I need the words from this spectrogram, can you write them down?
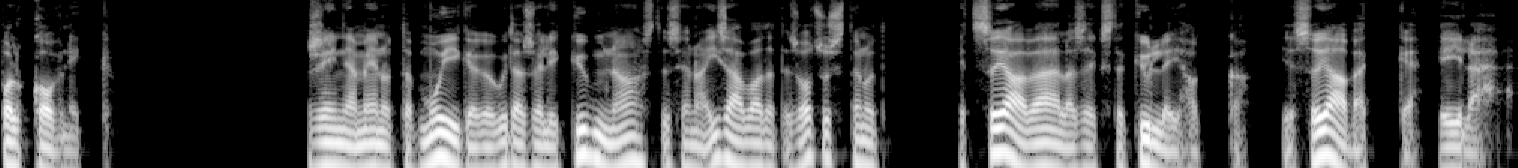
polkovnik. Ženja meenutab muigega, kuidas oli kümneaastasena isa vaadates otsustanud, et sõjaväelaseks ta küll ei hakka ja sõjaväkke ei lähe.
